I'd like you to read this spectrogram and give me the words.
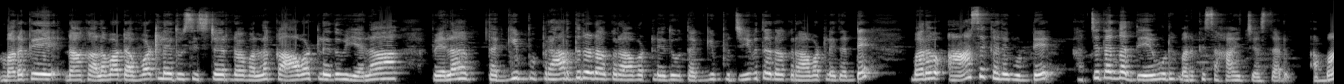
మనకి నాకు అలవాటు అవ్వట్లేదు సిస్టర్ నా వల్ల కావట్లేదు. ఎలా ఎలా తగ్గింపు ప్రార్థన నాకు రావట్లేదు తగ్గింపు జీవితం నాకు రావట్లేదు అంటే మనం ఆశ కలిగి ఉంటే ఖచ్చితంగా దేవుడు మనకి సహాయం చేస్తాడు. అమ్మా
